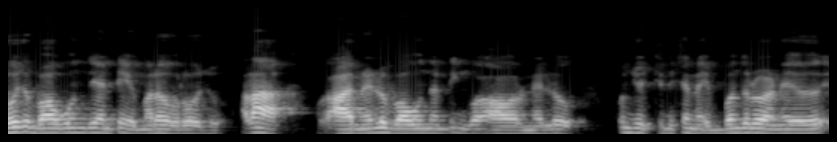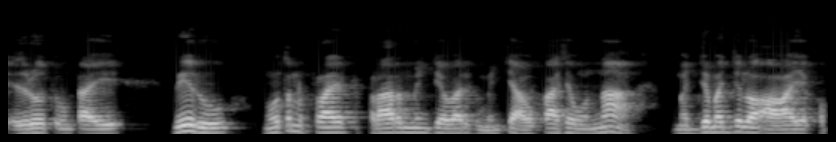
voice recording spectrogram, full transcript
రోజు బాగుంది అంటే మరొక రోజు. అలా ఆరు నెలలు బాగుందంటే ఇంకో ఆరు నెలలు కొంచెం చిన్న చిన్న ఇబ్బందులు అనేవి ఎదురవుతుంటాయి వీరు నూతన ప్రాజెక్ట్ ప్రారంభించే వారికి మంచి అవకాశం ఉన్నా మధ్య మధ్యలో ఆ యొక్క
